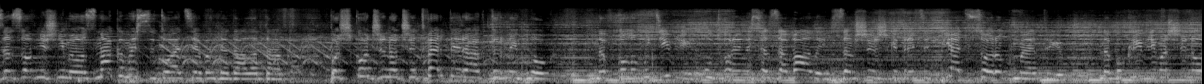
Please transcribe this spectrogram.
За зовнішніми ознаками ситуація виглядала так: пошкоджено четвертий реакторний блок. Навколо будівлі утворилися завали завширшки 35-40 метрів. На покрівлі машинного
